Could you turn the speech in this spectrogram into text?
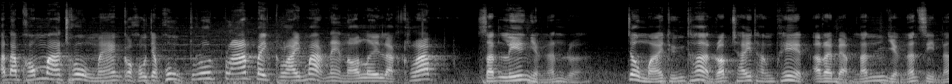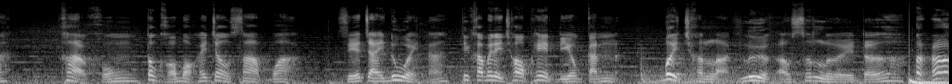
อันดับของมาโชแมนก็คงจะพุ่งปรูดปราดไปไกลมากแน่นอนเลยล่ะครับ สัตว์เลี้ยงอย่างนั้นเหรอ เจ้าหมายถึงทาสรับใช้ทางเพศอะไรแบบนั้นอย่างนั้นสินะ ข้าคงต้องขอบอกให้เจ้าทราบว่า เสียใจด้วยนะ ที่ข้าไม่ได้ชอบเพศเดียวกันไม่ฉลาดเลือกเอาซะเลยเด้อ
